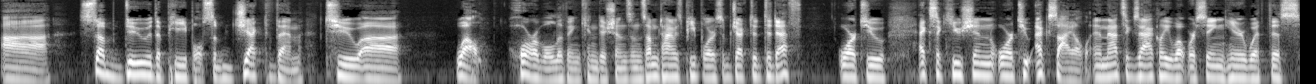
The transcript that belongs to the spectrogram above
uh, subdue the people, subject them to, uh, well, horrible living conditions. And sometimes people are subjected to death or to execution or to exile. And that's exactly what we're seeing here with this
